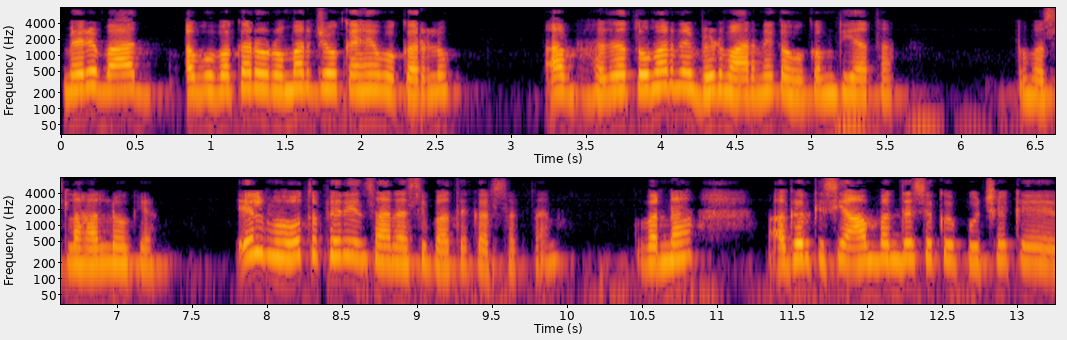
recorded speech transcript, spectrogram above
میرے بعد ابو بکر اور عمر جو کہیں وہ کر لو۔ اب حضرت عمر نے بھیڑ مارنے کا حکم دیا تھا۔ تو مسئلہ حل ہو گیا۔ علم ہو تو پھر انسان ایسی باتیں کر سکتا ہے نا۔ ورنہ اگر کسی عام بندے سے کوئی پوچھے کہ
